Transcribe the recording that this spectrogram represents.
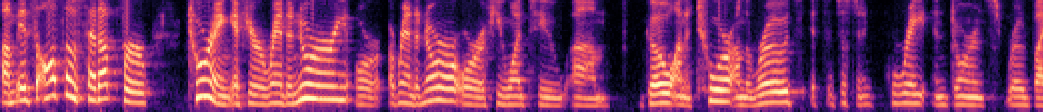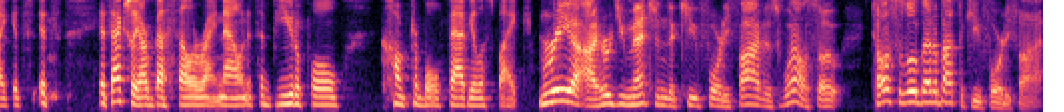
Um, it's also set up for touring if you're a randonneur or a randonneur, or if you want to um, go on a tour on the roads. It's just a great endurance road bike. It's it's it's actually our best seller right now, and it's a beautiful, comfortable, fabulous bike. Maria, I heard you mention the Q45 as well. So tell us a little bit about the Q45.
